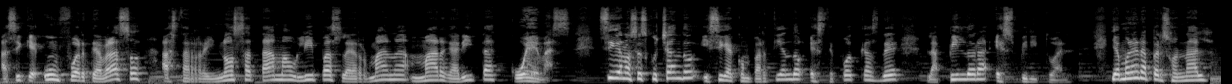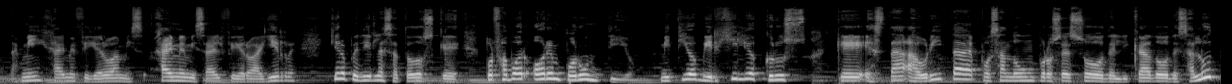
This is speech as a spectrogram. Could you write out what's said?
Así que un fuerte abrazo hasta Reynosa, Tamaulipas, la hermana Margarita Cuevas. Síganos escuchando y siga compartiendo este podcast de La Píldora Espiritual. Y a manera personal, a mí, Jaime Figueroa, Jaime Misael Figueroa Aguirre, quiero pedirles a todos que por favor oren por un tío, mi tío Virgilio Cruz, que está ahorita pasando un proceso delicado de salud.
